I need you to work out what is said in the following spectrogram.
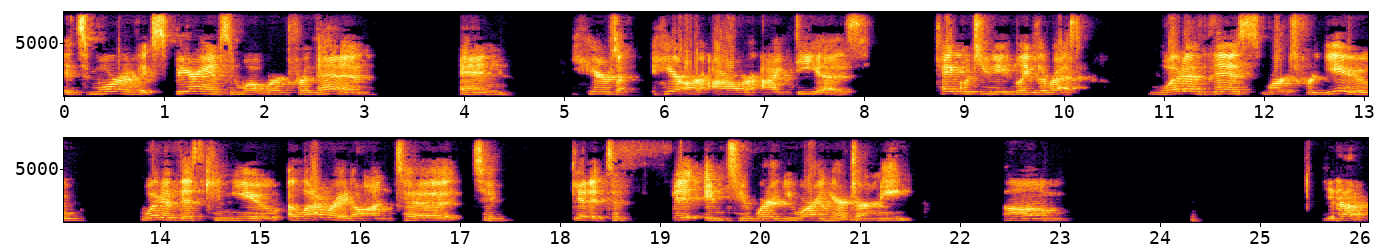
it's more of experience and what worked for them. And here's, here are our ideas. Take what you need, leave the rest. What of this works for you? What of this can you elaborate on to, to get it to fit into where you are in your journey? Um, yeah.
